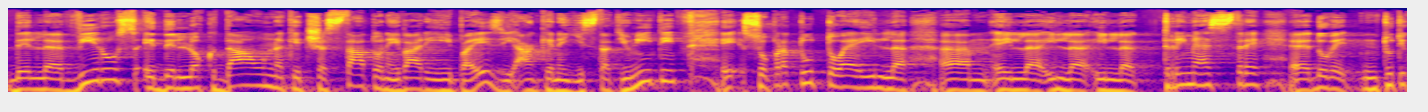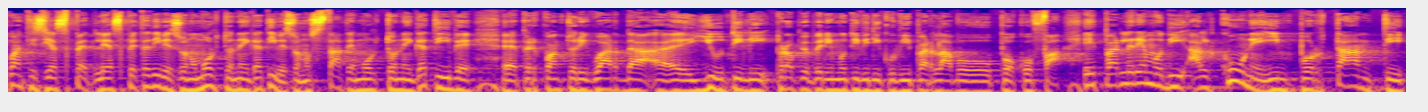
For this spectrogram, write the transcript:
del virus e del lockdown che c'è stato nei vari paesi, anche negli Stati Uniti e soprattutto è il, um, il, il, il trimestre eh, dove tutti quanti si aspe- le aspettative sono molto negative, sono state molto negative eh, per quanto riguarda eh, gli utili proprio per i motivi di cui vi parlavo poco fa e parleremo di alcune importanti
